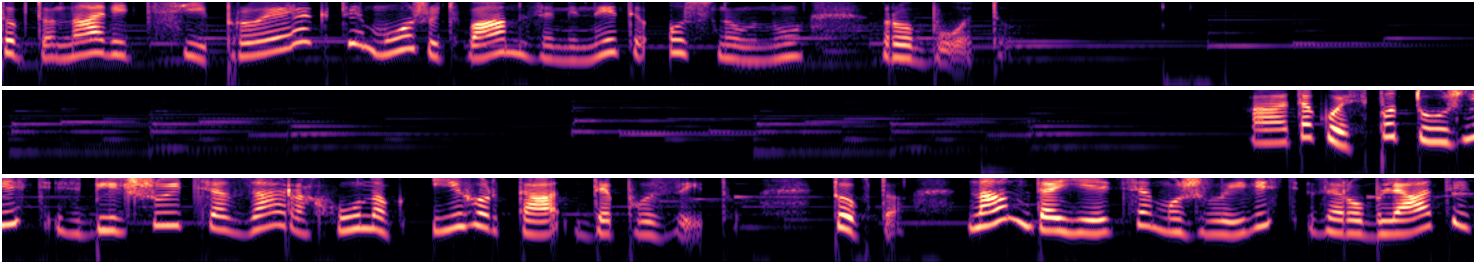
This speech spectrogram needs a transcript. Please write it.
Тобто навіть ці проекти можуть вам замінити основну роботу. Так ось потужність збільшується за рахунок ігор та депозиту. Тобто нам дається можливість заробляти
